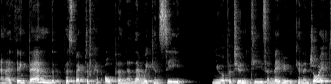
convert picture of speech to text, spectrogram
And I think then the perspective can open and then we can see new opportunities and maybe we can enjoy it.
